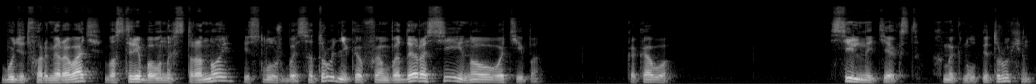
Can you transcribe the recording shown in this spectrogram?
будет формировать востребованных страной и службой сотрудников МВД России нового типа. Каково? Сильный текст, хмыкнул Петрухин,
